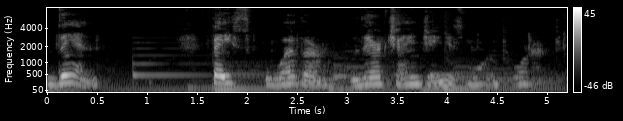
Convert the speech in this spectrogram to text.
then face whether their changing is more important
